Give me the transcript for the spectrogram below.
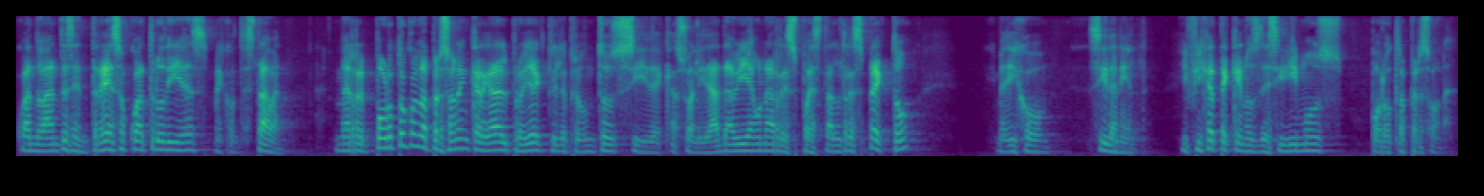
Cuando antes en tres o cuatro días me contestaban. Me reporto con la persona encargada del proyecto y le pregunto si de casualidad había una respuesta al respecto. Y me dijo, sí, Daniel. Y fíjate que nos decidimos por otra persona.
